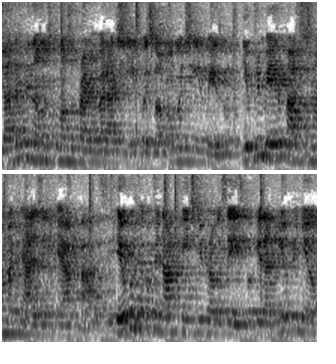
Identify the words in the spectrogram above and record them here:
Já terminamos com o nosso primer baratinho, foi só uma gotinha mesmo. E o primeiro passo de uma maquiagem é a base. Eu vou recomendar a Fit Me pra vocês, porque na minha opinião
